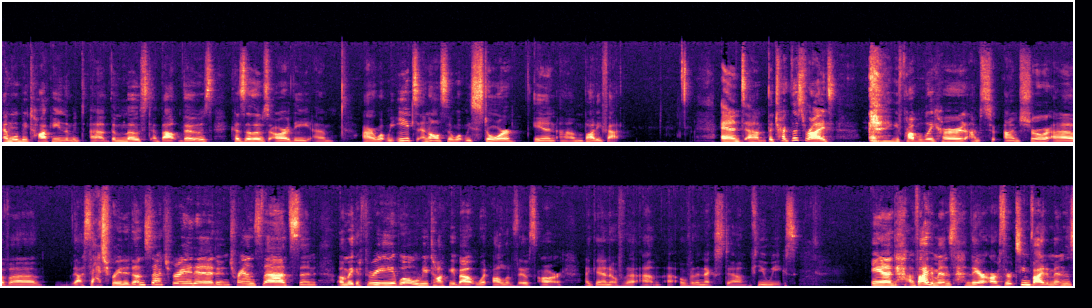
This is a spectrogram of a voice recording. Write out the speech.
And we'll be talking the, the most about those because those are the um, are what we eat and also what we store in um, body fat. And um, the triglycerides, you've probably heard, I'm, I'm sure of uh, saturated, unsaturated, and trans fats and omega 3. Well, we'll be talking about what all of those are again over the, um, uh, over the next uh, few weeks. And uh, vitamins, there are 13 vitamins.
